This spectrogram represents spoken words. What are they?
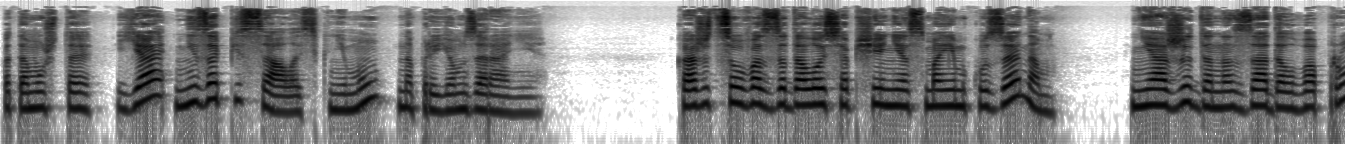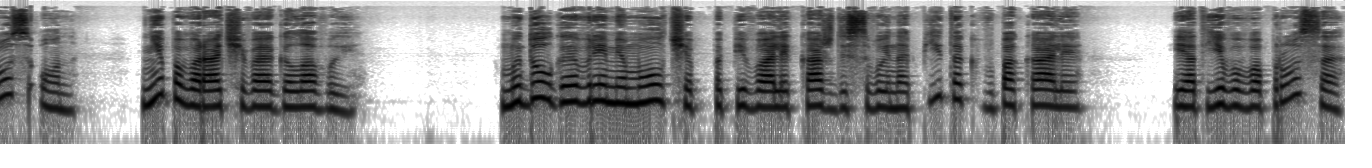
потому что я не записалась к нему на прием заранее. «Кажется, у вас задалось общение с моим кузеном?» Неожиданно задал вопрос он, не поворачивая головы. Мы долгое время молча попивали каждый свой напиток в бокале, и от его вопроса,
